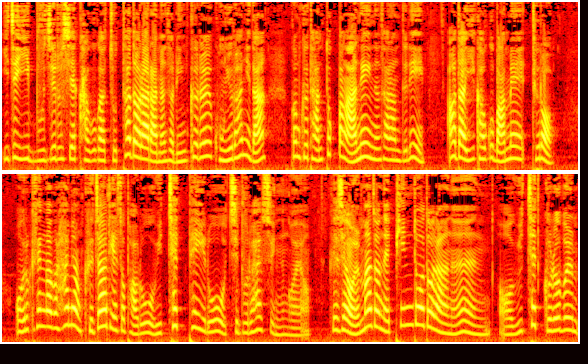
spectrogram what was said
이제 이 무지루 씨의 가구가 좋다더라 라면서 링크를 공유를 합니다. 그럼 그 단톡방 안에 있는 사람들이 아, 나 이 가구 마음에 들어. 어, 이렇게 생각을 하면 그 자리에서 바로 위챗페이로 지불을 할 수 있는 거예요. 그래서 제가 얼마 전에 핀도더라는 어, 위챗 그룹을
